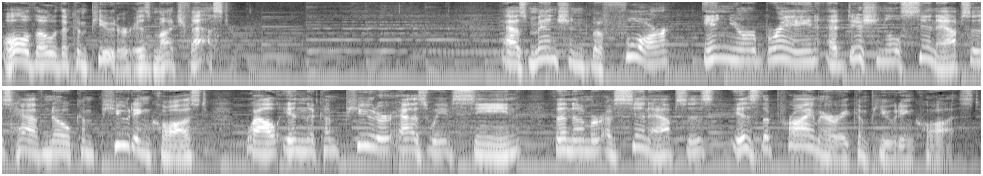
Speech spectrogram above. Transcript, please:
although the computer is much faster. As mentioned before, in your brain, additional synapses have no computing cost, while in the computer, as we've seen, the number of synapses is the primary computing cost.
